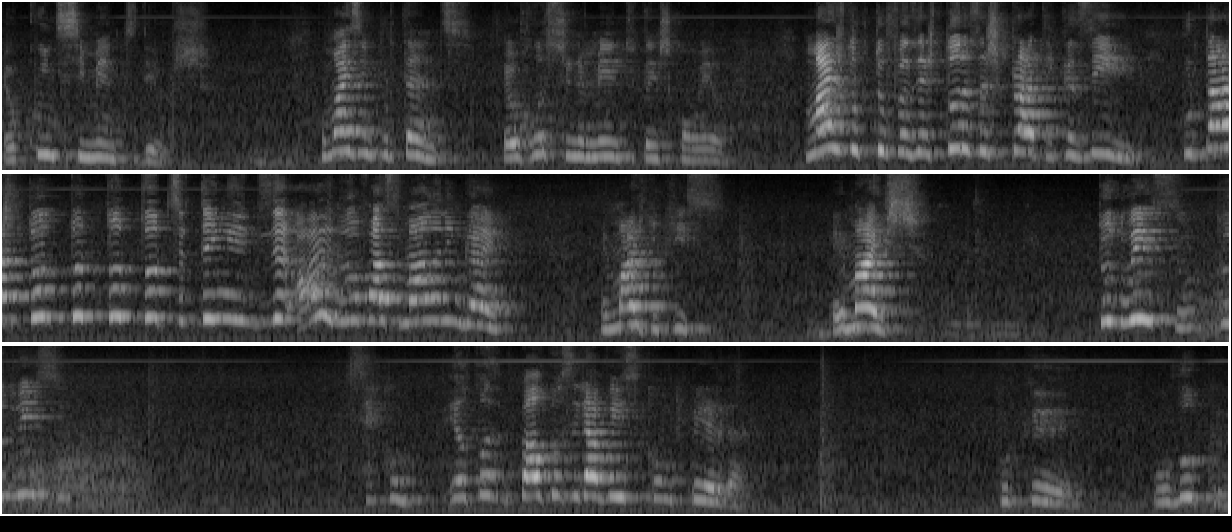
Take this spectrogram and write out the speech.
é o conhecimento de Deus. O mais importante é o relacionamento que tens com Ele. Mais do que tu fazeres todas as práticas e portares todo, todo, todo, todo certinho e dizer, ai, não faço mal a ninguém. É mais do que isso. É mais. Tudo isso, tudo isso. isso é ele, Paulo considerava isso como perda. Porque o lucro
